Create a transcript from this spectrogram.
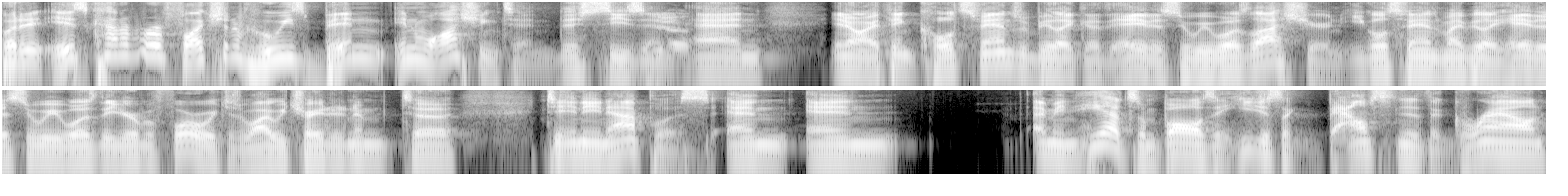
but it is kind of a reflection of who he's been in Washington this season. Yeah. And, you know, I think Colts fans would be like, hey, this is who he was last year. And Eagles fans might be like, hey, this is who he was the year before, which is why we traded him to, to Indianapolis. And, and, I mean, he had some balls that he just like bounced into the ground.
